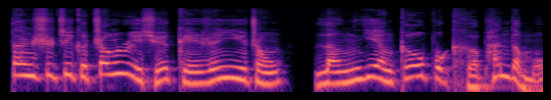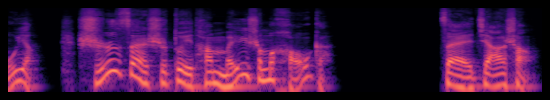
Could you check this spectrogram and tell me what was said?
但是这个张瑞雪给人一种冷艳高不可攀的模样，实在是对他没什么好感。再加上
